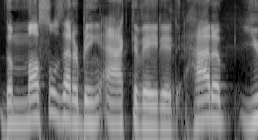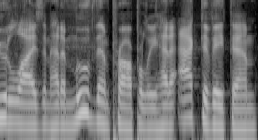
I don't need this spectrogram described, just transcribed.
the muscles that are being activated, how to utilize them, how to move them properly, how to activate them,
